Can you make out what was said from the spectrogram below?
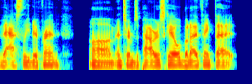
vastly different um, in terms of power scale. But I think that,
